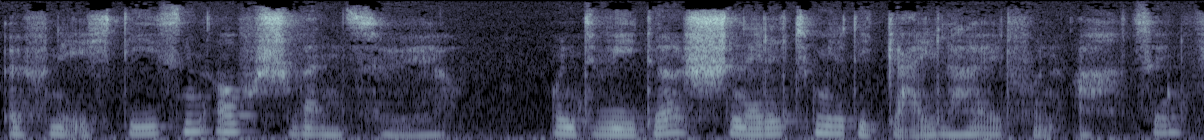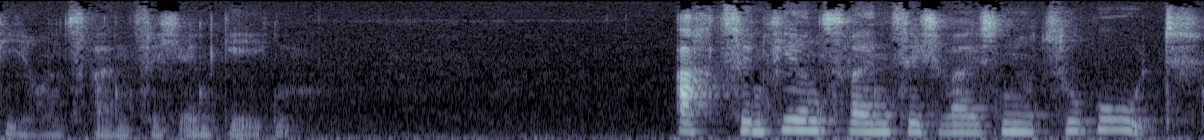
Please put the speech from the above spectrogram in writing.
öffne ich diesen auf Schwanzhöhe und wieder schnellt mir die Geilheit von 1824 entgegen. 1824 weiß nur zu gut,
